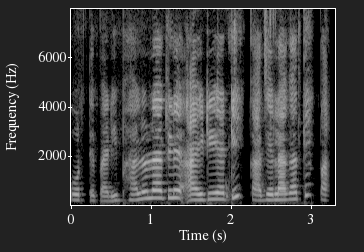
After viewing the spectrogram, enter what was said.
করতে পারি। ভালো লাগলে আইডিয়াটি কাজে লাগাতে পারি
